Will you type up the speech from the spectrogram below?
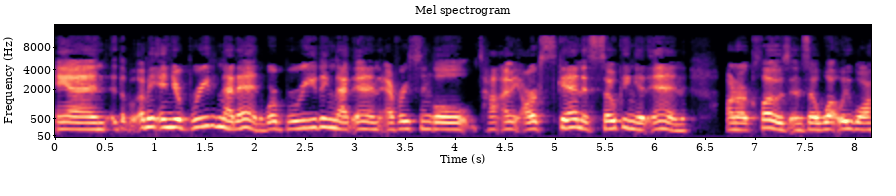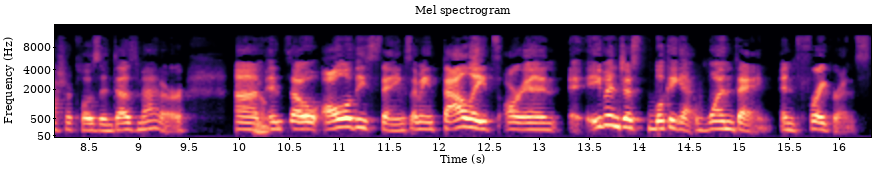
And the, I mean, and you're breathing that in. We're breathing that in every single time. I mean, our skin is soaking it in on our clothes. And so what we wash our clothes in does matter. Um, and so all of these things, I mean, phthalates are in even just looking at one thing in fragrance.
